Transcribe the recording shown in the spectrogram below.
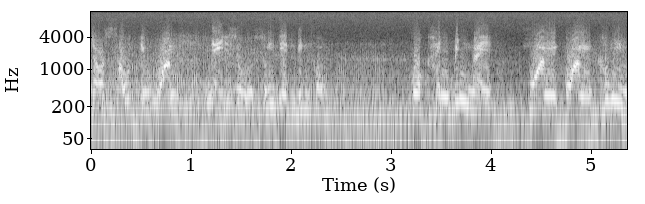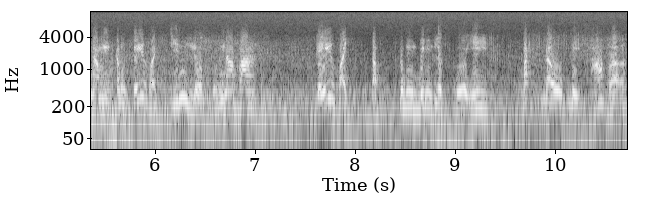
cho 6 tiểu đoàn nhảy dù xuống Điện Biên Phủ. Cuộc hành binh này hoàn toàn không nằm trong kế hoạch chiến lược của Nava. Kế hoạch tập trung binh lực của Y bắt đầu bị phá vỡ.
